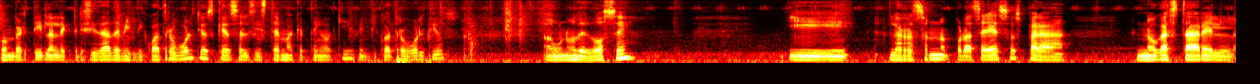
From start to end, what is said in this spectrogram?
convertir la electricidad de 24 voltios, que es el sistema que tengo aquí, 24 voltios, a uno de 12. Y la razón por hacer eso es para no gastar el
